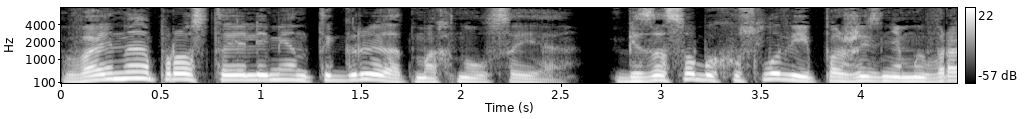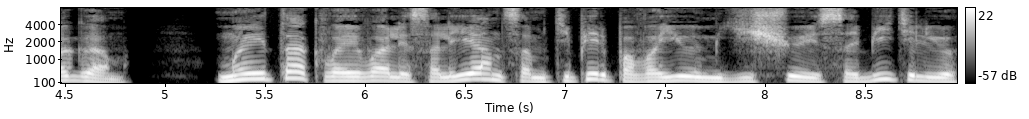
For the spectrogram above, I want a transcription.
«Война — просто элемент игры», — отмахнулся я. «Без особых условий по жизням и врагам. Мы и так воевали с Альянсом, теперь повоюем еще и с обителью,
